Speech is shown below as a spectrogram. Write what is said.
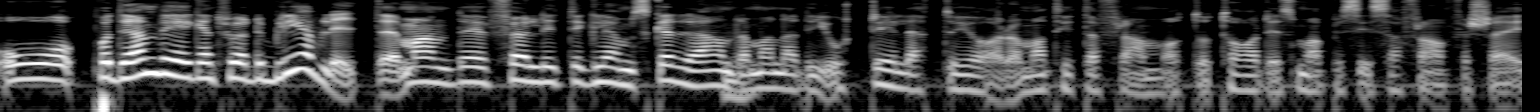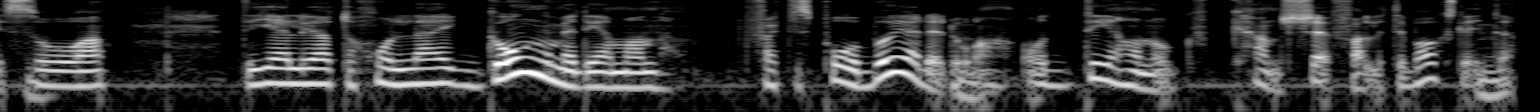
Och på den vägen tror jag det blev lite. Man, det föll lite glömska det andra mm. man hade gjort. Det är lätt att göra om man tittar framåt och tar det som man precis har framför sig. Mm. Så det gäller ju att hålla igång med det man faktiskt påbörjade då. Mm. Och det har nog kanske fallit tillbaks lite.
